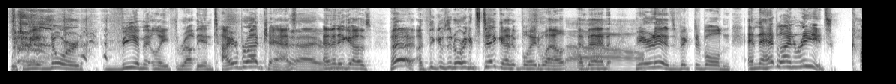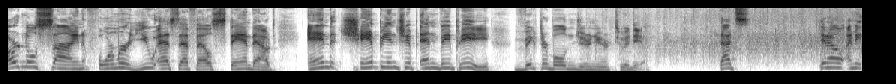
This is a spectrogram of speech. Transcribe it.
which we ignored vehemently throughout the entire broadcast. I and then he goes, Hey, I think it was an Oregon State guy that played well. And then here it is, Victor Bolden. And the headline reads Cardinals sign former USFL standout and championship MVP Victor Bolden Jr. to a deal. That's, you know, I mean,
